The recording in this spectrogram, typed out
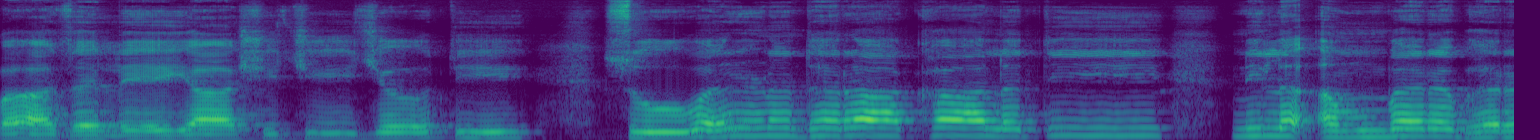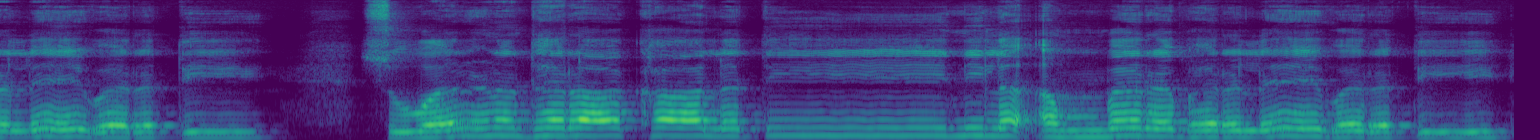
पाजले याशीची ज्योती. सुवर्णधरा खालती नील अंबर भरले वरती. सुवर्णधरा खालती नील अंबर भरले वरती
